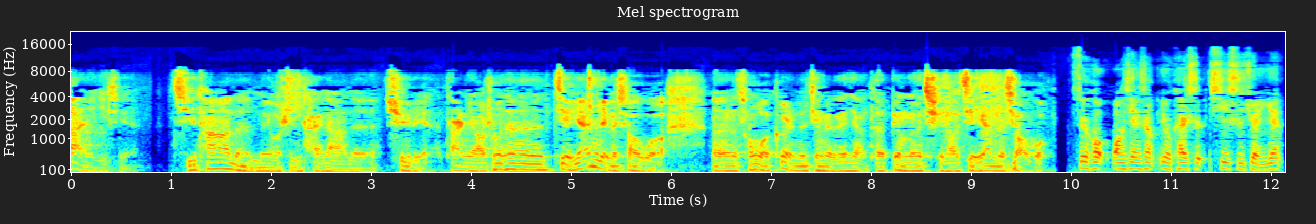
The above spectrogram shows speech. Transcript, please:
淡一些，其他的没有什么太大的区别。但是你要说它戒烟这个效果，呃，从我个人的经历来讲，它并没有起到戒烟的效果。最后，王先生又开始吸食卷烟。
